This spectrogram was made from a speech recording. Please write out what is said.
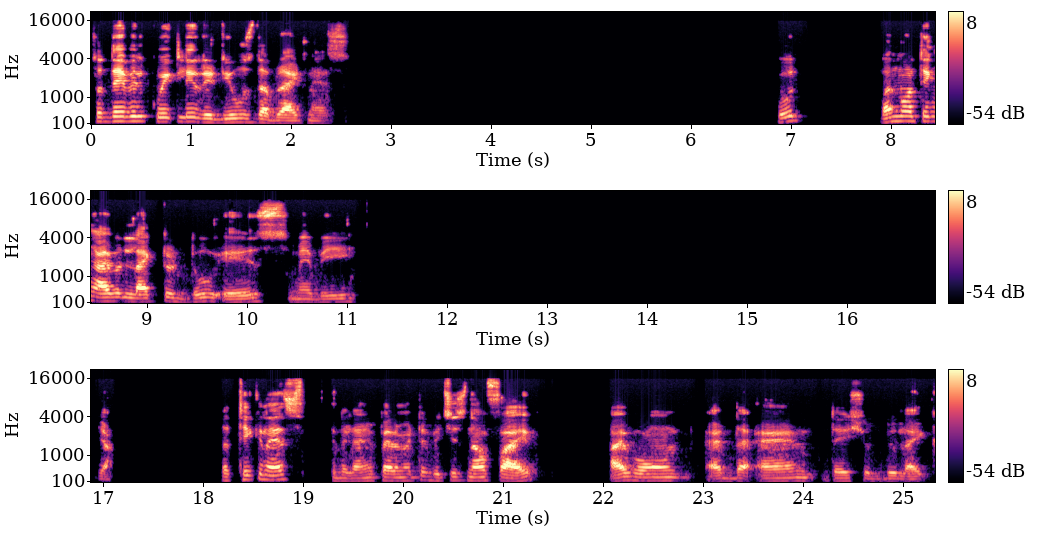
so they will quickly reduce the brightness Cool. One more thing I would like to do is maybe yeah. The thickness in the dynamic parameter which is now 5 I want at the end they should be like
